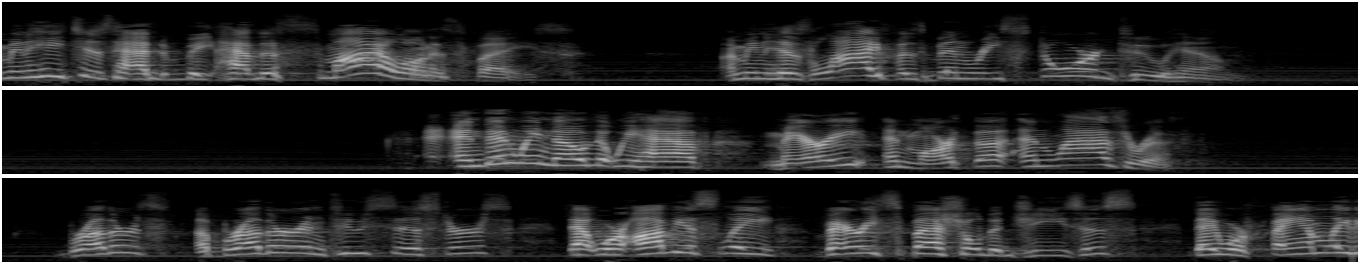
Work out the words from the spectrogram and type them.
I mean, he just had to be, have this smile on his face. I mean, his life has been restored to him. And then we know that we have Mary and Martha and Lazarus brothers, a brother and two sisters that were obviously very special to Jesus. They were family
